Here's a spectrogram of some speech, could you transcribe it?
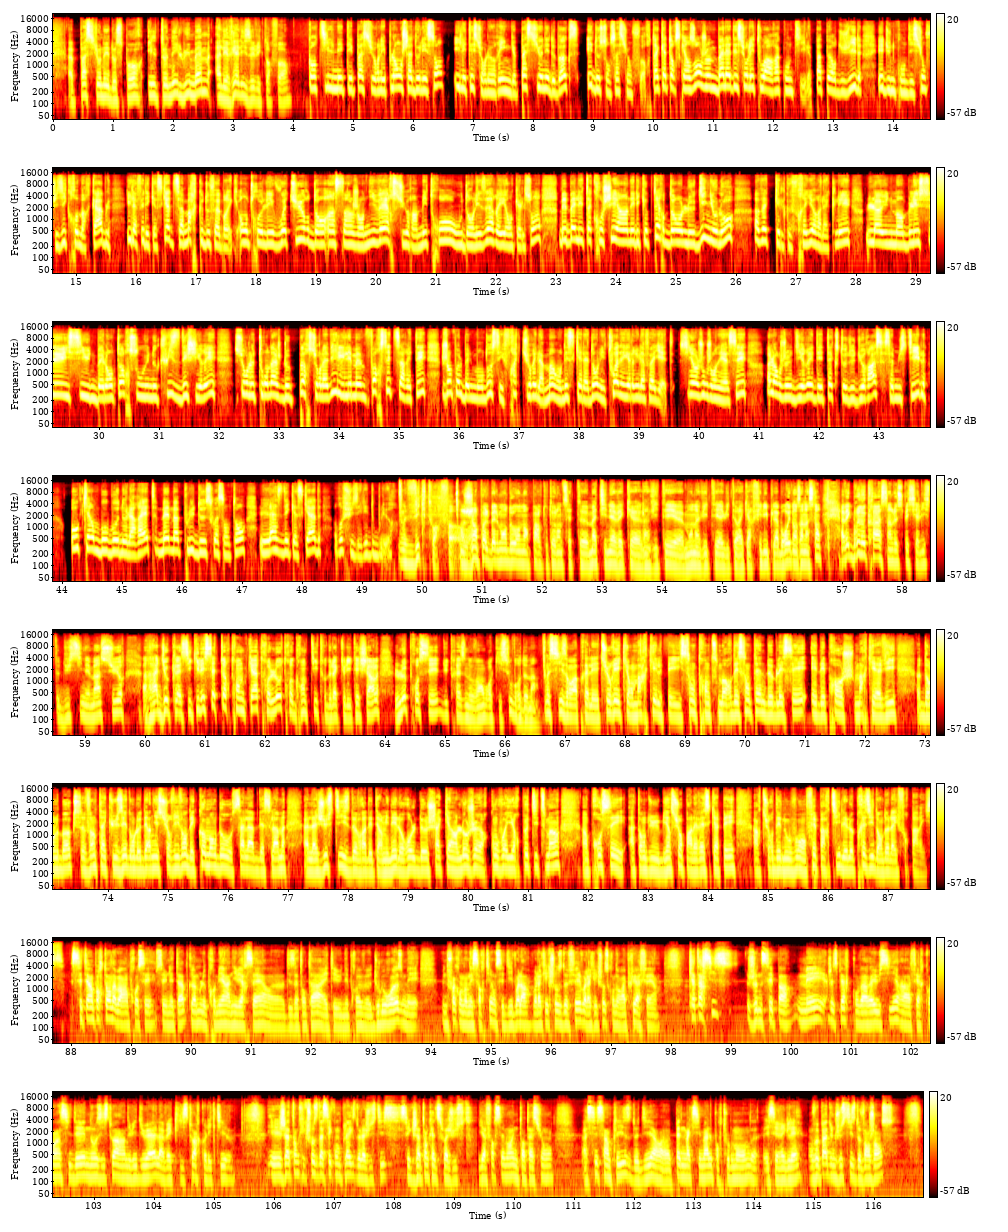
Passionné de sport, il tenait lui-même à les réaliser, Victor Fort. Quand il n'était pas sur les planches adolescents, il était sur le ring, passionné de boxe et de sensations fortes. À 14-15 ans, je me baladais sur les toits, raconte-t-il. Pas peur du vide et d'une condition physique remarquable. Il a fait des cascades sa marque de fabrique. Entre les voitures, dans un singe en hiver, sur un métro ou dans les airs et en caleçon, Bébel est accroché à un hélicoptère dans le Guignolo, avec quelques frayeurs à la clé. Là, une main blessée, ici une belle entorse ou une cuisse déchirée. Sur le tournage de Peur sur la ville, il est même forcé de s'arrêter. Jean-Paul Belmondo s'est fracturé la main en escaladant les toits des Galeries Lafayette. Si un jour j'en ai assez, alors je dirai des textes de Duras, s'amuse-t-il aucun bobo ne l'arrête, même à plus de 60 ans. L'as des cascades, refusez les doublures. Victoire fort. Jean-Paul Belmondo, on en parle tout au long de cette matinée avec l'invité, mon invité à 8h15, Philippe Labro. Et dans un instant, avec Bruno Kras, hein, le spécialiste du cinéma sur Radio Classique. Il est 7h34. L'autre grand titre de l'actualité, Charles, le procès du 13 novembre qui s'ouvre demain. Six ans après les tueries qui ont marqué le pays, 130 morts, des centaines de blessés et des proches marqués à vie. Dans le box, 20 accusés dont le dernier survivant des commandos, Salah Abdeslam. La justice devra déterminer le rôle de chacun, logeur, convoyeur, petite main. Un procès attendu bien sûr par les rescapés. Arthur Desnouveaux en fait partie. Il est le président de Life for Paris. C'était important d'avoir un procès. C'est une étape. Comme le premier anniversaire des attentats a été une épreuve douloureuse, mais une fois qu'on en est sorti, on s'est dit voilà, voilà quelque chose de fait, voilà quelque chose qu'on n'aura plus à faire. Catharsis je ne sais pas, mais j'espère qu'on va réussir à faire coïncider nos histoires individuelles avec l'histoire collective. Et j'attends quelque chose d'assez complexe de la justice, c'est que j'attends qu'elle soit juste. Il y a forcément une tentation assez simpliste de dire peine maximale pour tout le monde et c'est réglé. On veut pas d'une justice de vengeance.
